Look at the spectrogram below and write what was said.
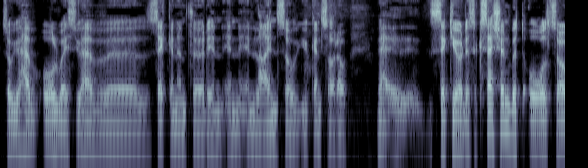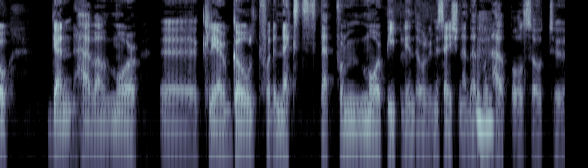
So you have always you have uh, second and third in, in in line, so you can sort of uh, secure the succession, but also can have a more uh, clear goal for the next step for more people in the organization, and that mm -hmm. will help also to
